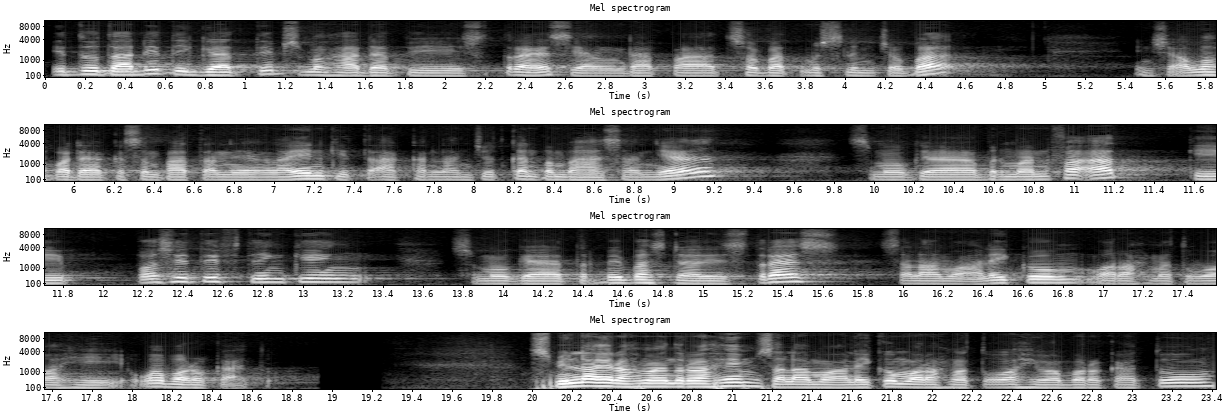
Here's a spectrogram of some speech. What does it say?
itu tadi tiga tips menghadapi stres yang dapat sobat muslim coba. Insya Allah pada kesempatan yang lain kita akan lanjutkan pembahasannya. Semoga bermanfaat. Keep positive thinking. Semoga terbebas dari stres. Assalamualaikum warahmatullahi wabarakatuh. Bismillahirrahmanirrahim. Assalamualaikum warahmatullahi wabarakatuh.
